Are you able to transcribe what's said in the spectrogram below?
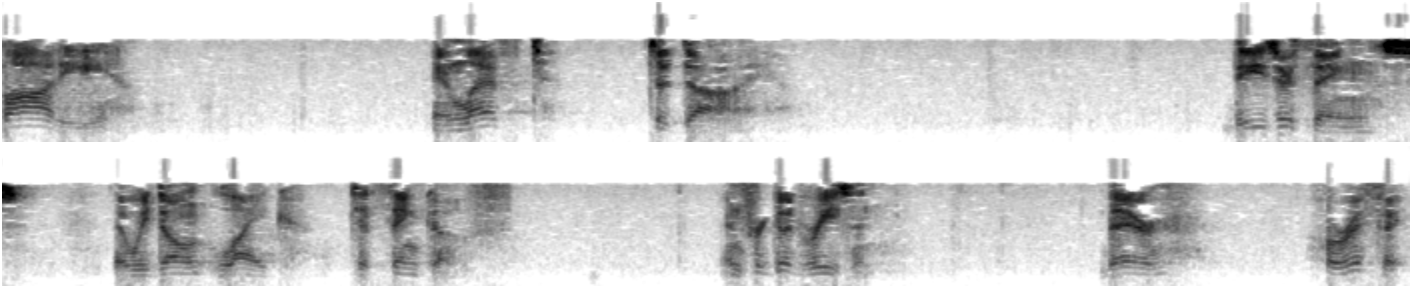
body and left to die. These are things that we don't like to think of. And for good reason. They're horrific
